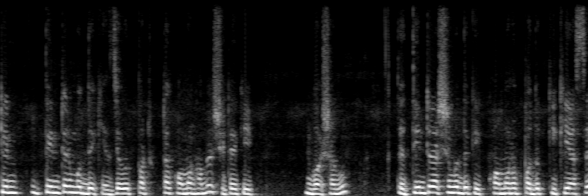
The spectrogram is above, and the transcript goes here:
তিন, তিনটের মধ্যে কি? যে উৎপাদকটা কমন হবে সেটা কি গসাগু? তো তিনটে রাশির মধ্যে কি কমন উৎপাদক কি কি আছে?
